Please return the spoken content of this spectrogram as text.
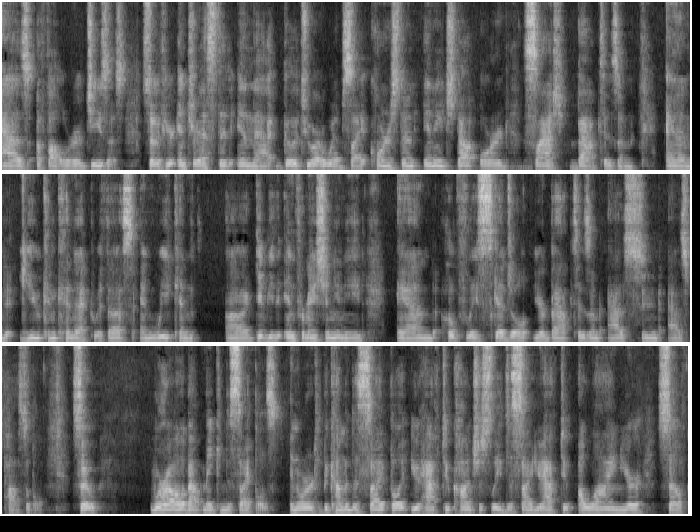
as a follower of Jesus. So if you're interested in that, go to our website, cornerstoneh.org slash baptism, and you can connect with us and we can uh, give you the information you need and hopefully schedule your baptism as soon as possible. So we're all about making disciples. In order to become a disciple, you have to consciously decide. You have to align yourself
